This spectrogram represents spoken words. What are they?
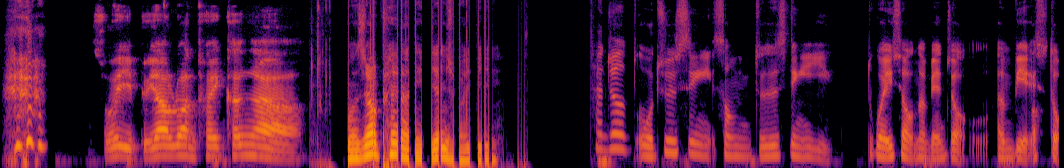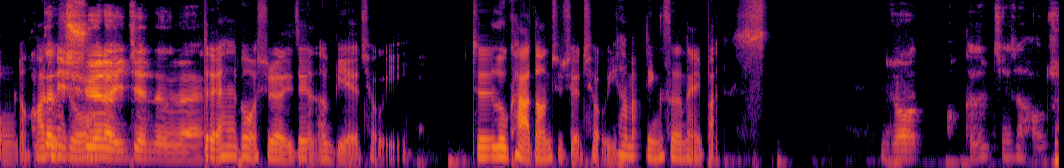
所以不要乱推坑啊！我就骗了你一件球衣，他就我去信义送，就是信义威秀那边就有 NBA store，然后他跟你就说削了一件，对不对？对，他跟我学了一件 NBA 的球衣，就是卢卡当去学球衣，他买金色那一版。你说，哦可是金色好丑。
